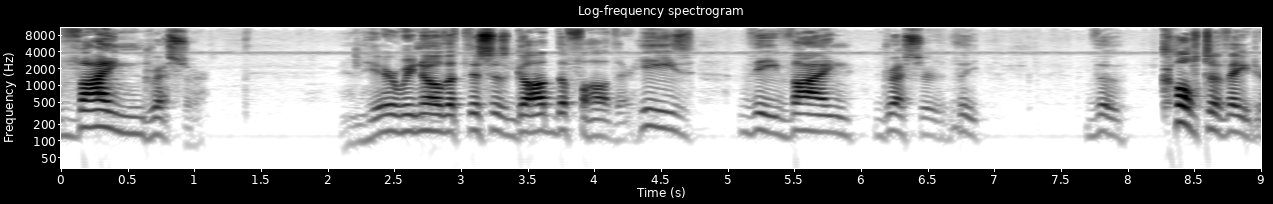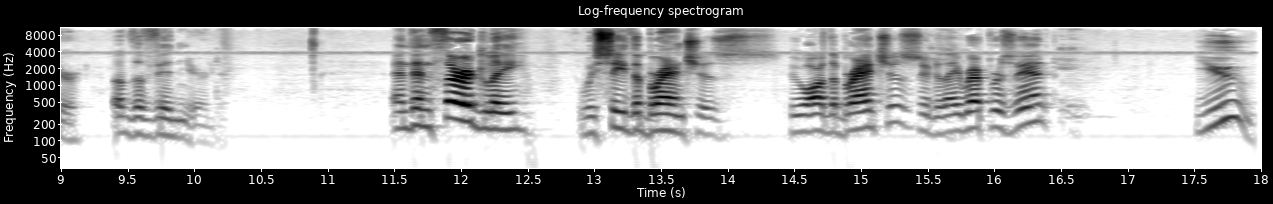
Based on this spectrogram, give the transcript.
vine dresser. And here we know that this is God the Father. He's the vine dresser, the, the cultivator of the vineyard. And then, thirdly, we see the branches. Who are the branches? Who do they represent? You.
